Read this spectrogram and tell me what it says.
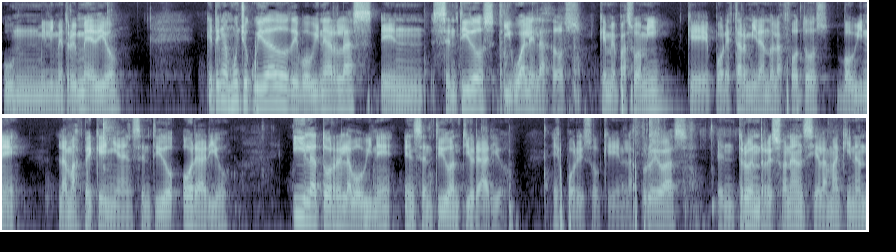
un milímetro y medio, que tengas mucho cuidado de bobinarlas en sentidos iguales las dos. ¿Qué me pasó a mí? Que por estar mirando las fotos bobiné la más pequeña en sentido horario y la torre la bobiné en sentido antihorario. Es por eso que en las pruebas entró en resonancia la máquina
